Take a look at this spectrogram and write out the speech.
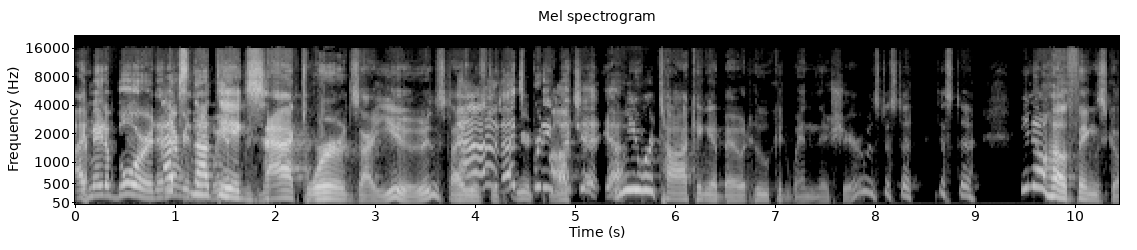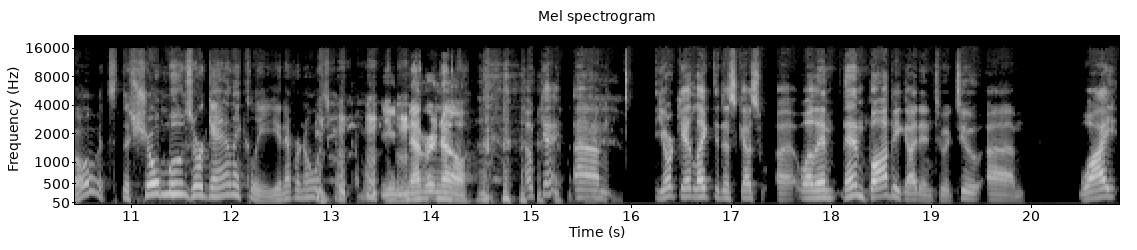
I made a board and That's everything. not We- the exact words I used. I was Ah, just that's we pretty talk- much it. Yeah. We were talking about who could win this year. It was just a just a you know how things go. It's the show moves organically. You never know what's going to come up. you never know. okay. Um, Yorkie, I'd like to discuss. Uh, well, then, then Bobby got into it too. Um, why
